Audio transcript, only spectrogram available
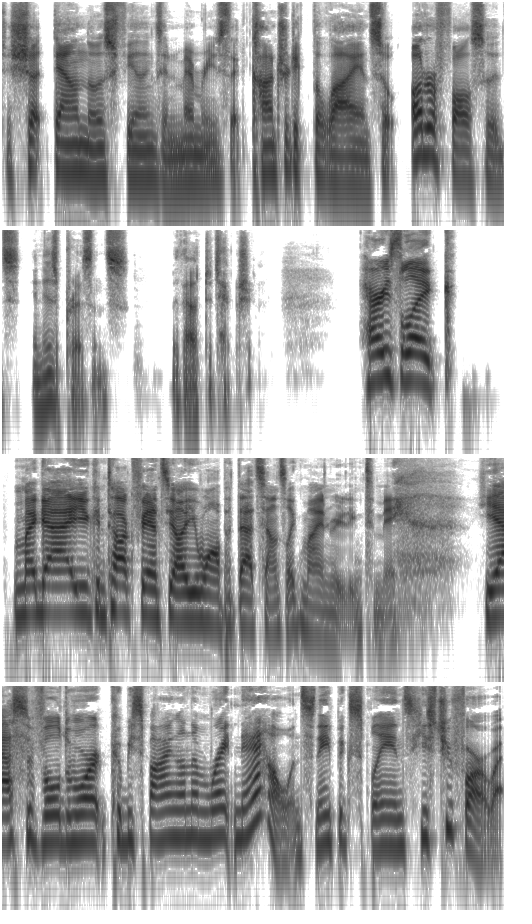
to shut down those feelings and memories that contradict the lie and so utter falsehoods in his presence without detection. Harry's like, my guy, you can talk fancy all you want, but that sounds like mind reading to me. He asks if Voldemort could be spying on them right now, and Snape explains he's too far away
